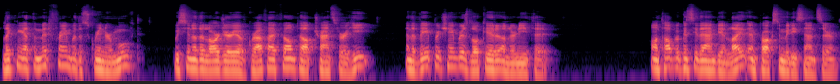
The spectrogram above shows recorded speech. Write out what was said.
Looking at the mid-frame with the screen removed, we see another large area of graphite film to help transfer heat, and the vapor chamber is located underneath it. On top we can see the ambient light and proximity sensor.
